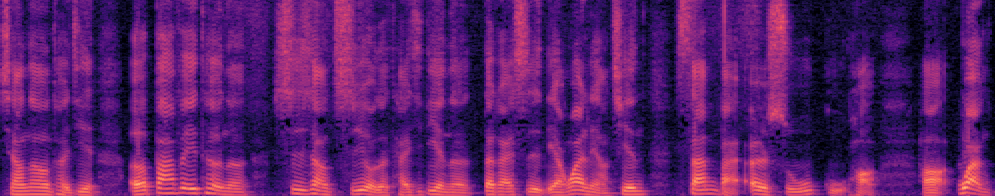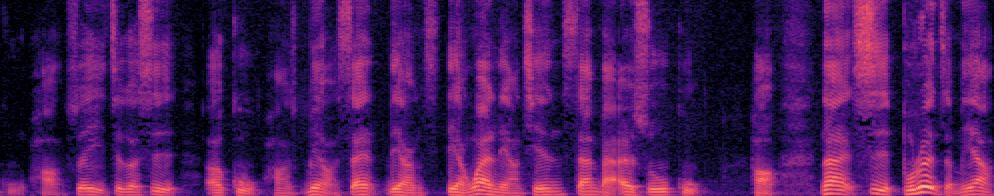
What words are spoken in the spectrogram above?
相当的台积电。而巴菲特呢，事实上持有的台积电呢，大概是两万两千三百二十五股哈，好万股哈，所以这个是呃股哈，没有三两两万两千三百二十五股。好，那是不论怎么样，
